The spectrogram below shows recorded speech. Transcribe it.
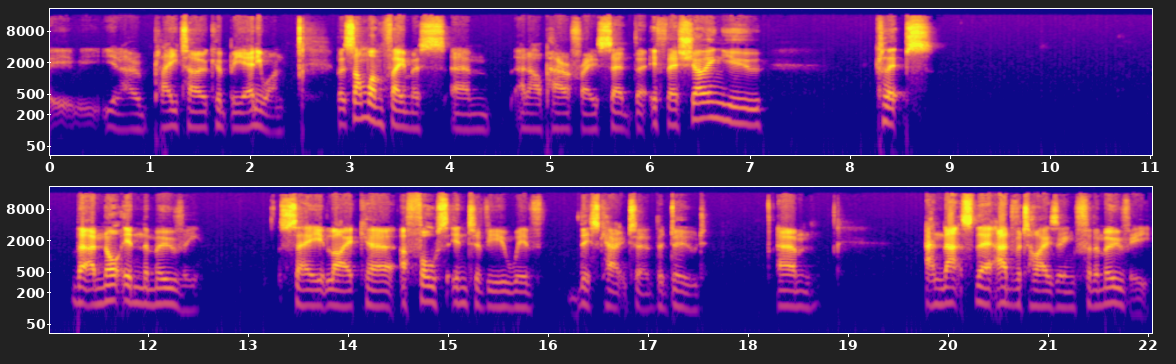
you know, Plato. Could be anyone. But someone famous, um, and I'll paraphrase, said that if they're showing you clips that are not in the movie, say like uh, a false interview with this character, the dude, um, and that's their advertising for the movie,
